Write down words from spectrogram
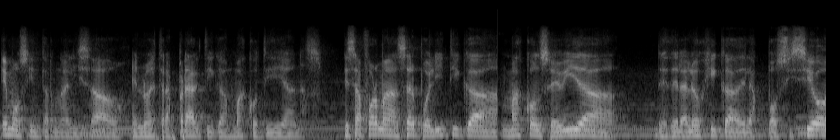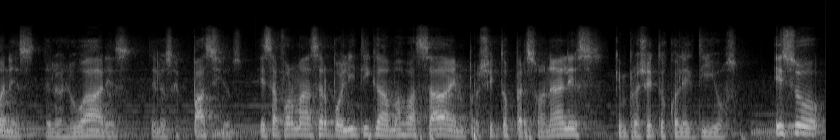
hemos internalizado en nuestras prácticas más cotidianas. Esa forma de hacer política más concebida desde la lógica de las posiciones, de los lugares, de los espacios. Esa forma de hacer política más basada en proyectos personales que en proyectos colectivos. Eso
